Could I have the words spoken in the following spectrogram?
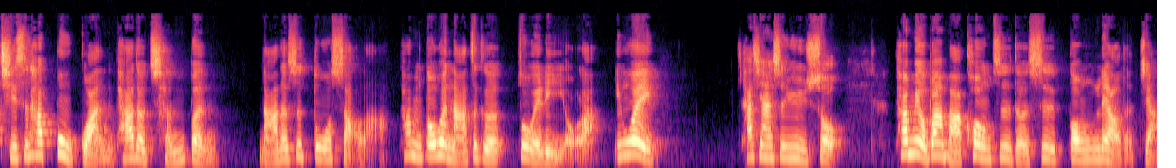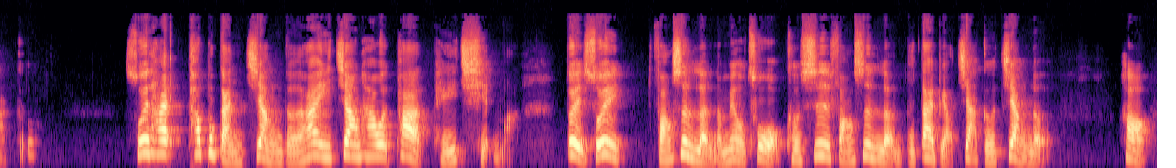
其实他不管他的成本拿的是多少啦，他们都会拿这个作为理由啦，因为他现在是预售。他没有办法控制的是工料的价格，所以他他不敢降的，他一降他会怕赔钱嘛。对，所以房市冷了没有错，可是房市冷不代表价格降了。好，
